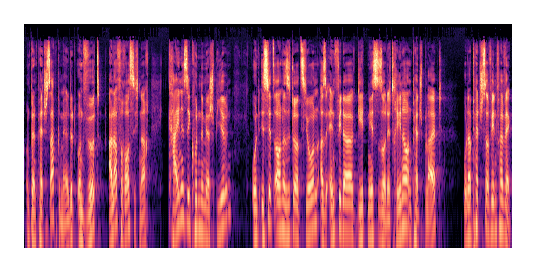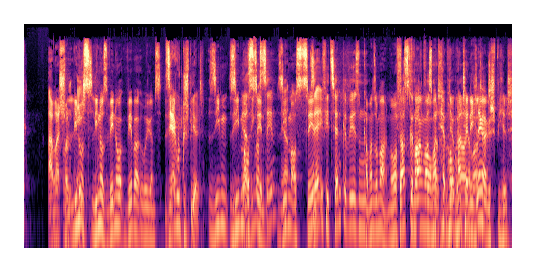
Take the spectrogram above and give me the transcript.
und Ben Patch ist abgemeldet und wird aller Voraussicht nach keine Sekunde mehr spielen und ist jetzt auch eine Situation, also entweder geht nächste Saison der Trainer und Patch bleibt oder Patch ist auf jeden Fall weg. Aber schon Linus, echt Linus Weber übrigens sehr gut gespielt. sieben, sieben, Ja, aus, zehn. Sieben Ja. aus zehn. Sehr effizient gewesen. Kann man so machen. Man Das fast gemacht, fragen, warum, hat er, warum hat er nicht länger gespielt?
